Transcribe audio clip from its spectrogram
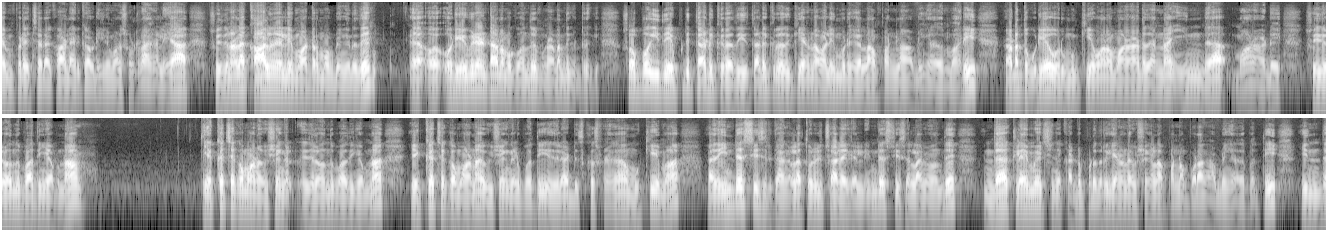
டெம்பரேச்சர் ரெக்கார்டாக இருக்குது அப்படிங்கிற மாதிரி சொல்கிறாங்க இல்லையா? ஸோ இதனால் அதனால் காலநிலை மாற்றம் அப்படிங்கிறது ஒரு எவிடெண்ட்டாக நமக்கு வந்து நடந்துக்கிட்டு இருக்கு. ஸோ அப்போது இதை எப்படி தடுக்கிறது? இது தடுக்கிறதுக்கு என்ன வழிமுறைகள்லாம் பண்ணலாம் அப்படிங்கிறது மாதிரி நடத்தக்கூடிய ஒரு முக்கியமான மாநாடு தானே இந்த மாநாடு. ஸோ இதில் வந்து பார்த்திங்க அப்படின்னா எக்கச்சக்கமான விஷயங்கள். இதில் வந்து பார்த்திங்க அப்படின்னா எக்கச்சக்கமான விஷயங்கள் பற்றி இதில் டிஸ்கஸ் பண்ணியிருக்காங்க. முக்கியமாக அந்த இண்டஸ்ட்ரீஸ் இருக்காங்கல்ல தொழிற்சாலைகள். இண்டஸ்ட்ரீஸ் எல்லாமே வந்து இந்த கிளைமேட் சேஞ்சை கட்டுப்படுத்துறதுக்கு என்னென்ன விஷயங்கள்லாம் பண்ண போகிறாங்க அப்படிங்கிறத பற்றி இந்த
